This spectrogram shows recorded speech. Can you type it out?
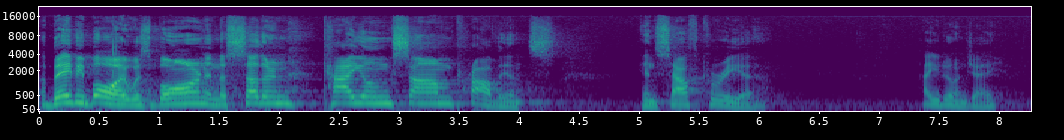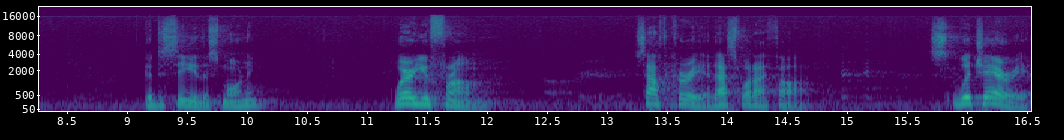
a baby boy was born in the southern Gyeongsang province in South Korea. How you doing, Jay? Good to see you this morning. Where are you from? South Korea, that's what I thought. Which area?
